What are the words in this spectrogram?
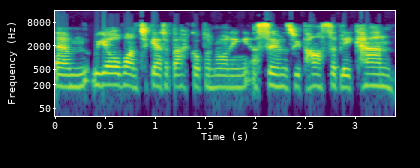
Um, we all want to get it back up and running as soon as we possibly can.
